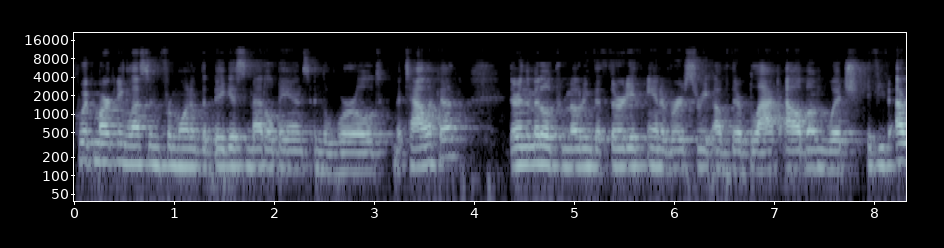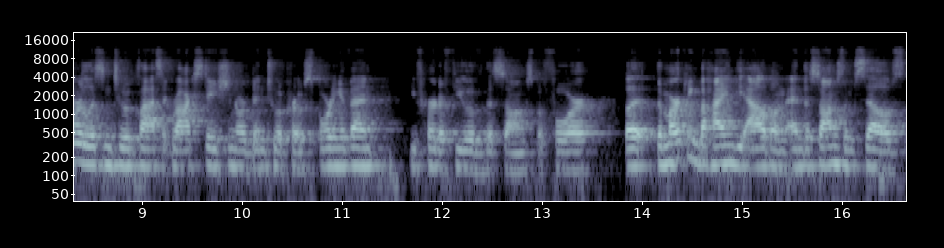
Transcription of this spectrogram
quick marketing lesson from one of the biggest metal bands in the world, Metallica. They're in the middle of promoting the 30th anniversary of their Black album, which, if you've ever listened to a classic rock station or been to a pro sporting event, you've heard a few of the songs before. But the marketing behind the album and the songs themselves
